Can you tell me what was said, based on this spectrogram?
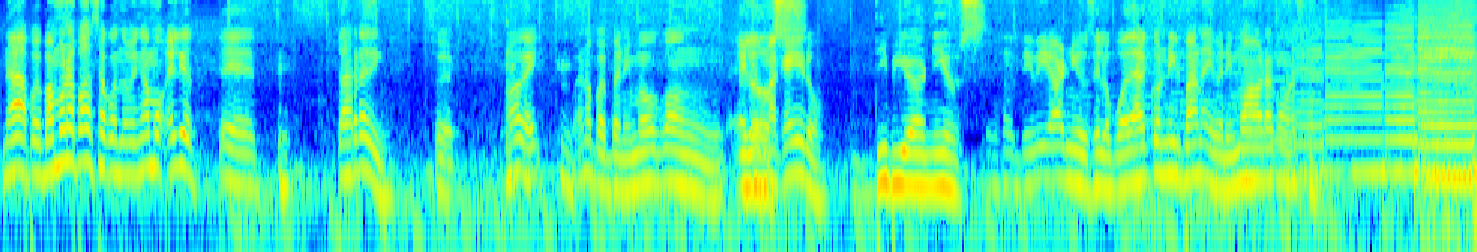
Nada, pues vamos a una pausa cuando vengamos. Elliot, eh, ¿estás ready? Sí. Ok. Bueno, pues venimos con Elliot Maqueiro. DVR News. DVR News. Y lo puede dejar con Nirvana y venimos ahora con eso.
